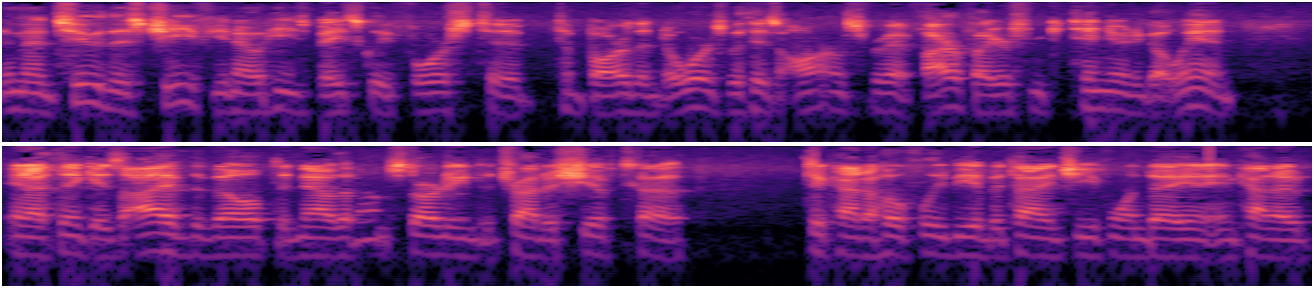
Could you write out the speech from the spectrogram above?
And then two, this chief, you know, he's basically forced to to bar the doors with his arms to prevent firefighters from continuing to go in. And I think as I have developed, and now that I'm starting to try to shift to to kind of hopefully be a battalion chief one day, and, and kind of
